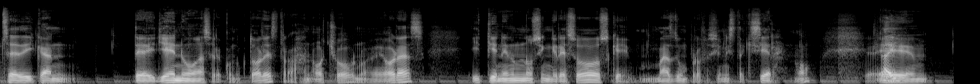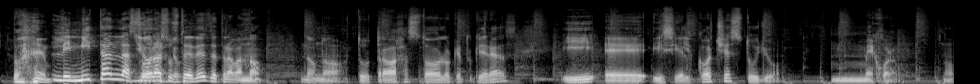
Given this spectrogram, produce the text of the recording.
se dedican de lleno a ser conductores, trabajan 8 o 9 horas y tienen unos ingresos que más de un profesionista quisiera, ¿no? Eh, ¿Limitan las horas ustedes de trabajo? no, no, no. Tú trabajas todo lo que tú quieras y, eh, y si el coche es tuyo, mejor ¿no?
